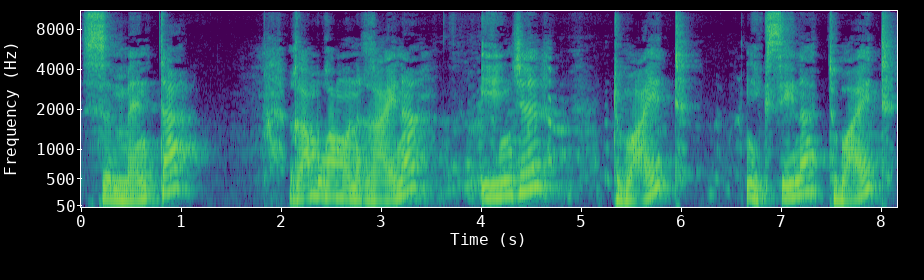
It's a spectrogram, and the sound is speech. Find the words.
Samantha, Rambo Ramon Rainer, Angel, Dwight, Nixena, Dwight,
